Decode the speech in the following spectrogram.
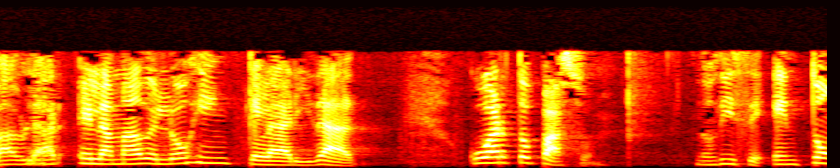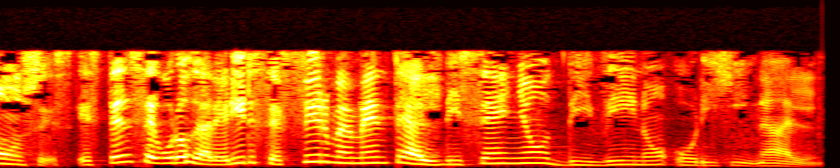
va a hablar el amado Elohim claridad. Cuarto paso, nos dice, entonces, estén seguros de adherirse firmemente al diseño divino original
